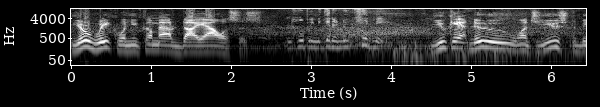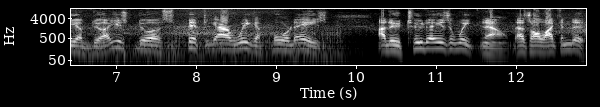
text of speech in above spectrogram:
You're weak when you come out of dialysis. and hoping to get a new kidney. You can't do what you used to be able to do. I used to do a 50 hour week at four days. I do two days a week now. That's all I can do.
